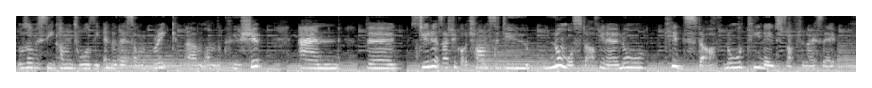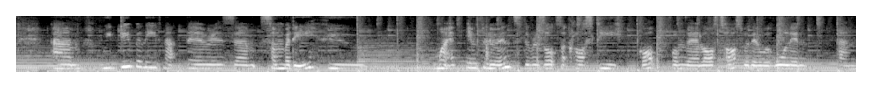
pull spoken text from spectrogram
it was obviously coming towards the end of their summer break um, on the cruise ship, and the students actually got a chance to do normal stuff, you know, normal kids stuff, normal teenage stuff, should I say. Um, we do believe that there is um, somebody who might have influenced the results that Class D got from their last task, where they were all in um,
